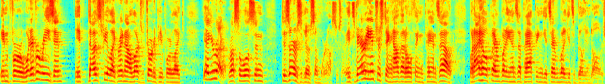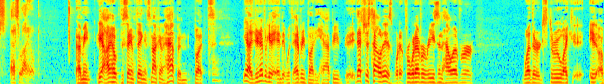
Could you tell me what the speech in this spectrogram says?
and for whatever reason, it does feel like right now a large majority of people are like, "Yeah, you're right. Russell Wilson deserves to go somewhere else or something." It's very interesting how that whole thing pans out. But I hope everybody ends up happy and gets everybody gets a billion dollars. That's what I hope. I mean, yeah, I hope the same thing. It's not going to happen, but yeah, you're never going to end it with everybody happy. That's just how it is. What for whatever reason, however, whether it's through like a,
